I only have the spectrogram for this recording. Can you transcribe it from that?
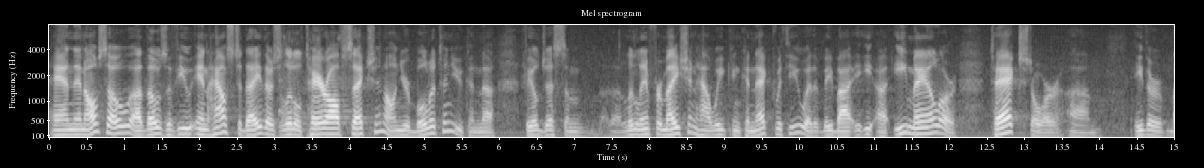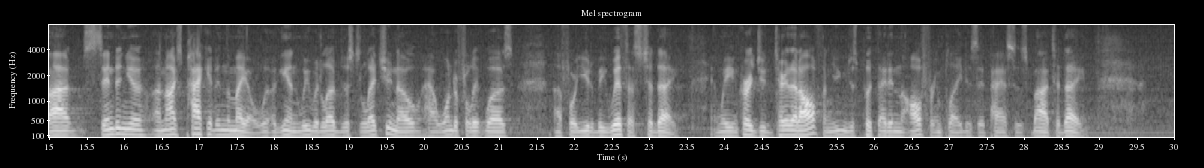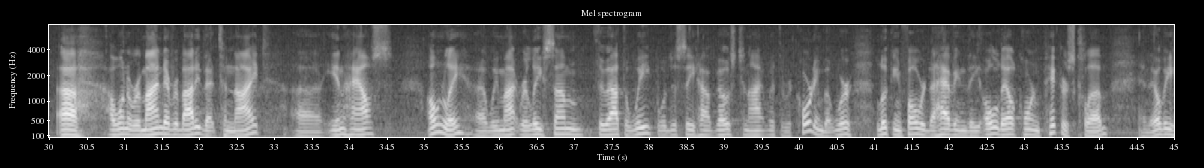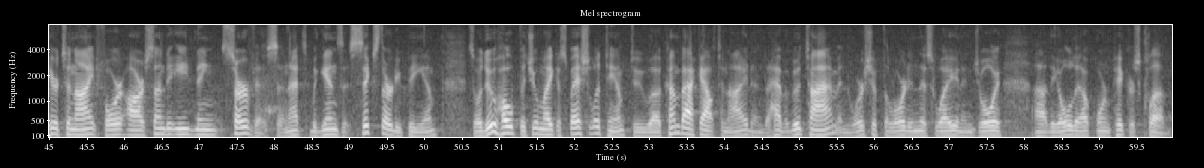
And then also, uh, those of you in house today, there's a little tear off section on your bulletin. You can uh, fill just some uh, little information how we can connect with you, whether it be by e- uh, email or text or um, either by sending you a nice packet in the mail. Again, we would love just to let you know how wonderful it was uh, for you to be with us today. And we encourage you to tear that off, and you can just put that in the offering plate as it passes by today. Uh, I want to remind everybody that tonight, uh, in house only, uh, we might release some throughout the week. We'll just see how it goes tonight with the recording. But we're looking forward to having the Old Elkhorn Pickers Club, and they'll be here tonight for our Sunday evening service, and that begins at 6:30 p.m. So I do hope that you'll make a special attempt to uh, come back out tonight and to have a good time and worship the Lord in this way and enjoy uh, the Old Elkhorn Pickers Club.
